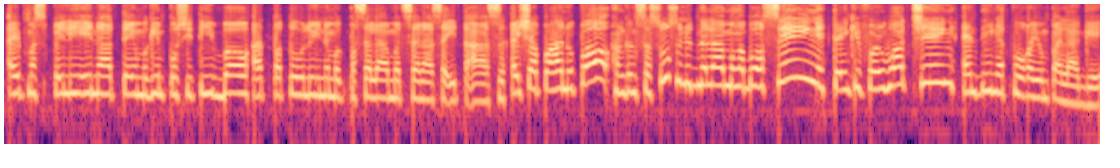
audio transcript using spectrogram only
Ay mas piliin natin maging positibo at patuloy na magpasalamat sa nasa itaas. Ay siya paano po? Hanggang sa susunod na lang mga bossing. Thank you for watching and ingat po kayong palagi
